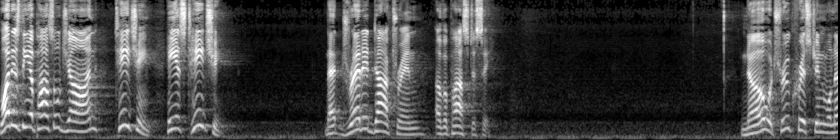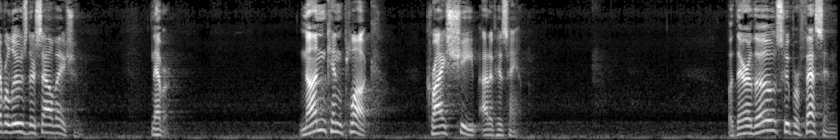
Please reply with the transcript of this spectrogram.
What is the Apostle John teaching? He is teaching that dreaded doctrine of apostasy. No, a true Christian will never lose their salvation. Never. None can pluck Christ's sheep out of his hand. But there are those who profess him,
